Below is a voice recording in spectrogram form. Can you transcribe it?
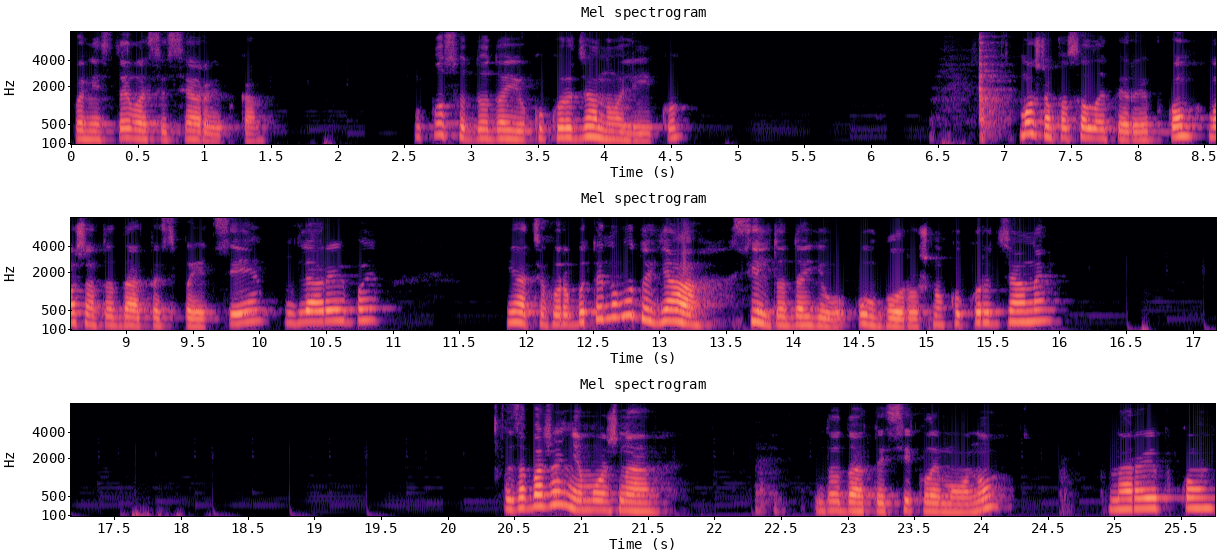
помістилась уся рибка. У посуд додаю кукурудзяну олійку. Можна посолити рибку, можна додати спеції для риби. Я цього робити не буду. Я сіль додаю у борошно кукурудзяне. За бажанням можна додати сік лимону на рибку.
